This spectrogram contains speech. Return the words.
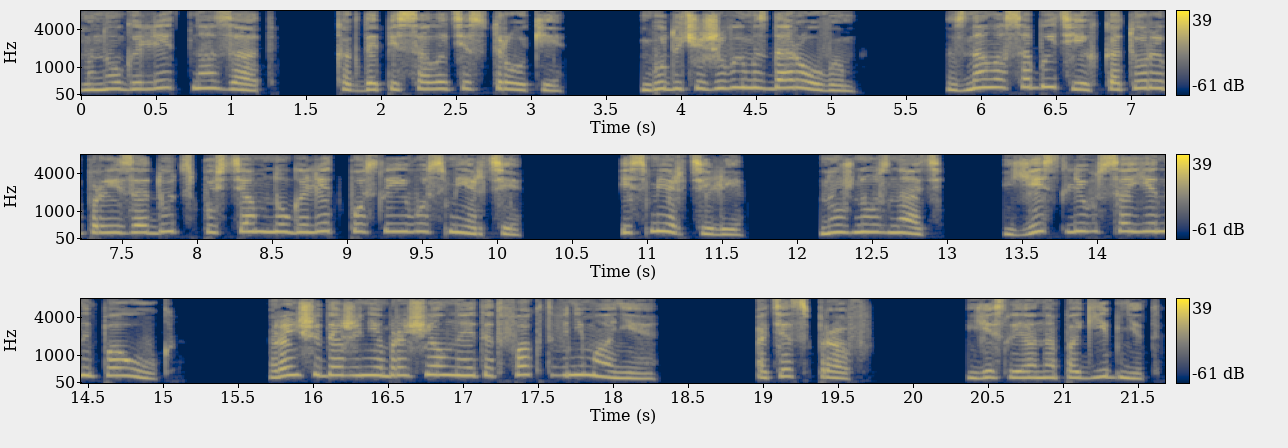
много лет назад, когда писал эти строки, будучи живым и здоровым, знал о событиях, которые произойдут спустя много лет после его смерти. И смерти ли? Нужно узнать, есть ли у Саены паук. Раньше даже не обращал на этот факт внимания. Отец прав. Если она погибнет,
